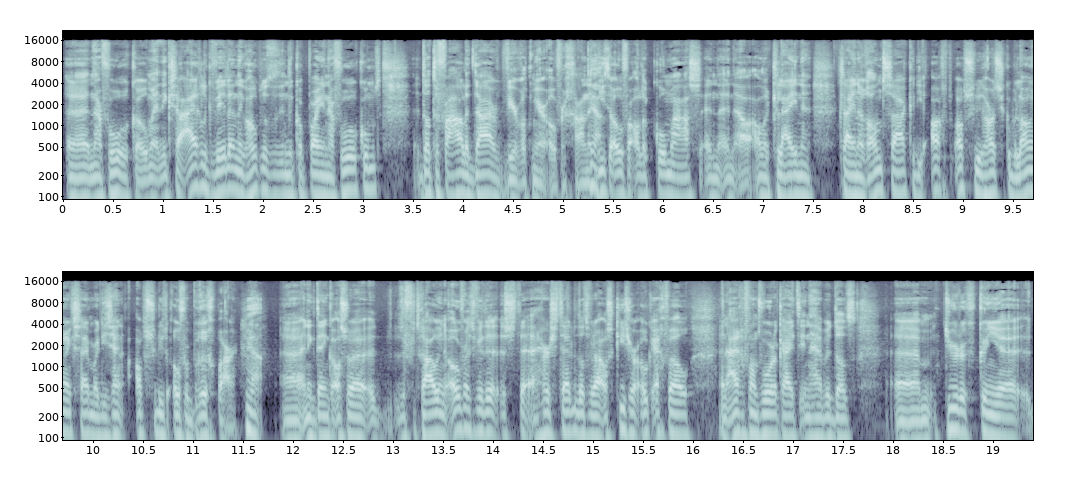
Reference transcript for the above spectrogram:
uh, naar voren komen. En ik zou eigenlijk willen, en ik hoop dat het in de campagne naar voren komt, dat de verhalen daar weer wat meer over gaan. Ja. En niet over alle comma's en, en alle kleine, kleine randzaken die absoluut hartstikke belangrijk zijn, maar die zijn absoluut overbrugbaar. Ja. Uh, en ik denk als we de vertrouwen in de overheid willen herstellen, dat we daar als kiezer ook echt wel een eigen verantwoordelijkheid in hebben. Dat um, tuurlijk kun je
